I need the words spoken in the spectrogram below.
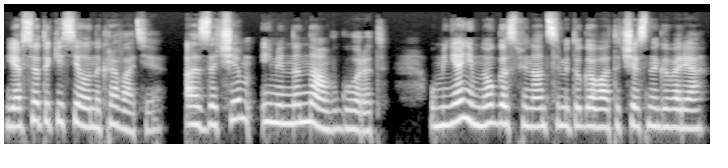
Я все-таки села на кровати. А зачем именно нам в город? У меня немного с финансами туговато, честно говоря.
